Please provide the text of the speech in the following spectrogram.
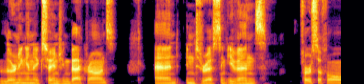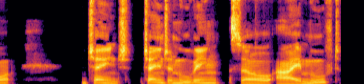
learning and exchanging backgrounds, and interesting events. First of all, change, change and moving. So I moved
